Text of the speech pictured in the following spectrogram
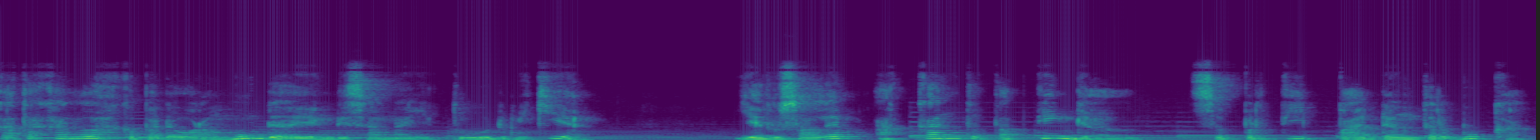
katakanlah kepada orang muda yang di sana itu demikian, Yerusalem akan tetap tinggal seperti padang terbuka,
